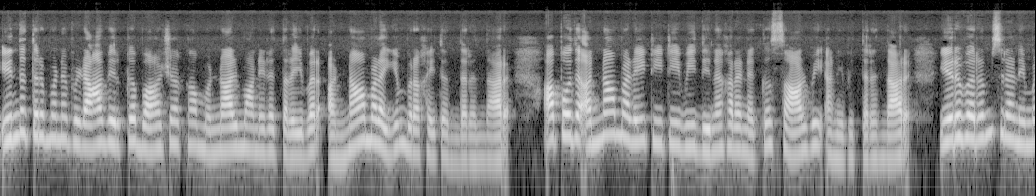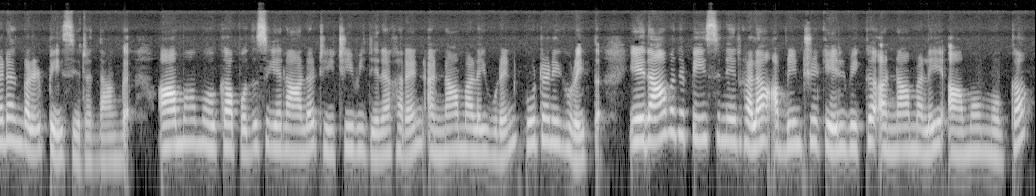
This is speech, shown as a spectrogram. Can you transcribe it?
இந்த திருமண விழாவிற்கு பாஜக முன்னாள் மாநில தலைவர் அண்ணாமலையும் வருகை தந்திருந்தார். அப்போது அண்ணாமலை டிடிவி தினகரனுக்கு சால்வ அணிவித்திருந்தார். இருவரும் சில நிமிடங்கள் பேசியிருந்தாங்க. அமமுக பொதுச் செயலாளர் டிடிவி தினகரன் அண்ணாமலையுடன் கூட்டணி குறித்து ஏதாவது பேசினீர்களா அப்படின்ற கேள்விக்கு அண்ணாமலை அமமுக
